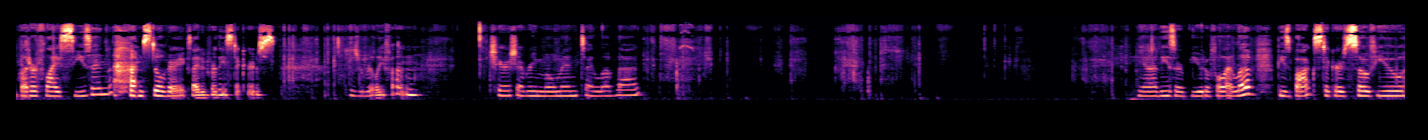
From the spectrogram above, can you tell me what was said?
butterfly season, I'm still very excited for these stickers. It is really fun. Cherish every moment. I love that. Yeah, these are beautiful. I love these box stickers. So if you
